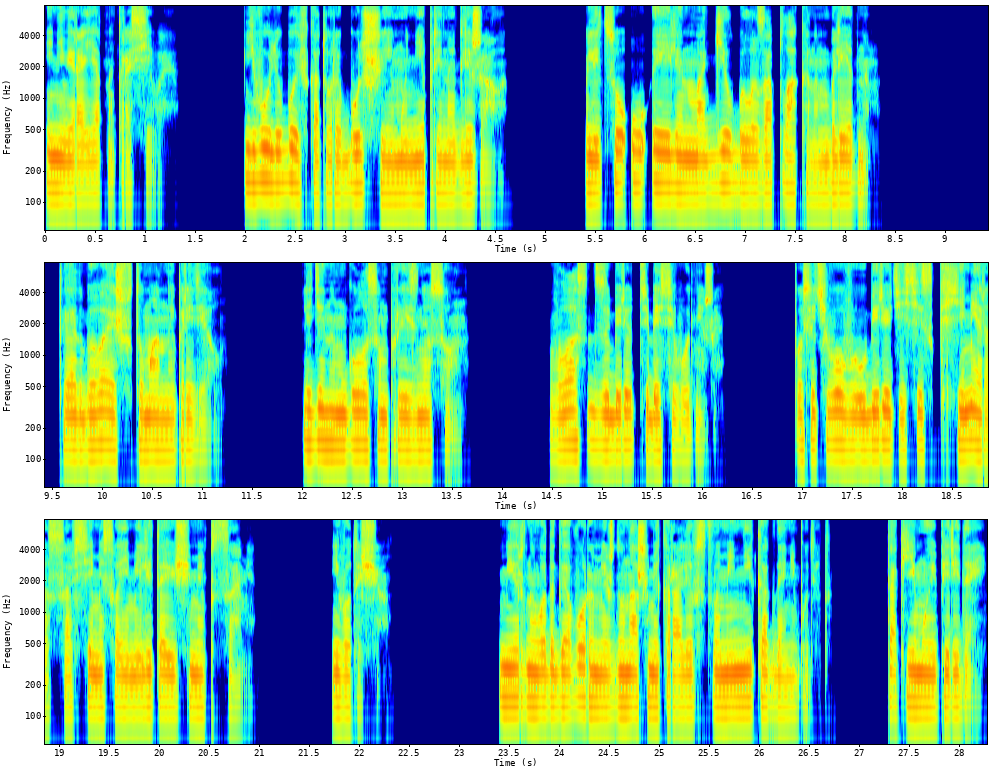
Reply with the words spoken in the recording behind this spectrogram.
и невероятно красивое. Его любовь, которая больше ему не принадлежала. Лицо у Эйлин МакГилл было заплаканным, бледным. «Ты отбываешь в туманный предел», — ледяным голосом произнес он. Власт заберет тебя сегодня же. После чего вы уберетесь из Кхимера со всеми своими летающими псами. И вот еще. Мирного договора между нашими королевствами никогда не будет. Так ему и передай.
